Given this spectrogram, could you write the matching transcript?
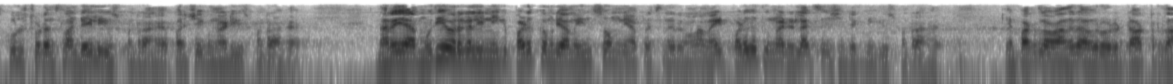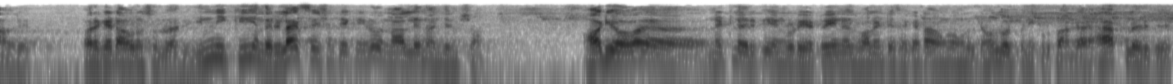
ஸ்கூல் ஸ்டூடெண்ட்ஸ்லாம் டெய்லி யூஸ் பண்ணுறாங்க பரீட்சைக்கு முன்னாடி யூஸ் பண்ணுறாங்க நிறைய முதியவர்கள் இன்றைக்கி படுக்க முடியாமல் இன்சோம்னியா பிரச்சனை இருக்கவங்களாம் நைட் படுக்கிறதுக்கு முன்னாடி ரிலாக்ஸேஷன் டெக்னிக் யூஸ் பண்ணுறாங்க என் பக்கத்தில் உட்காந்துட்டு அவர் ஒரு டாக்டர் தான் அவர். அவரை கேட்டால் அவரும் சொல்லுவார். இன்றைக்கி அந்த ரிலாக்ஸேஷன் டெக்னிக் ஒரு நாலுலேருந்து அஞ்சு நிமிஷம். ஆடியோவாக நெட்டில் இருக்குது எங்களுடைய ட்ரெயினர்ஸ் வாலண்டியர்ஸை கேட்டால் அவங்க உங்களுக்கு டவுன்லோட் பண்ணி கொடுப்பாங்க. ஆப்பில் இருக்குது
